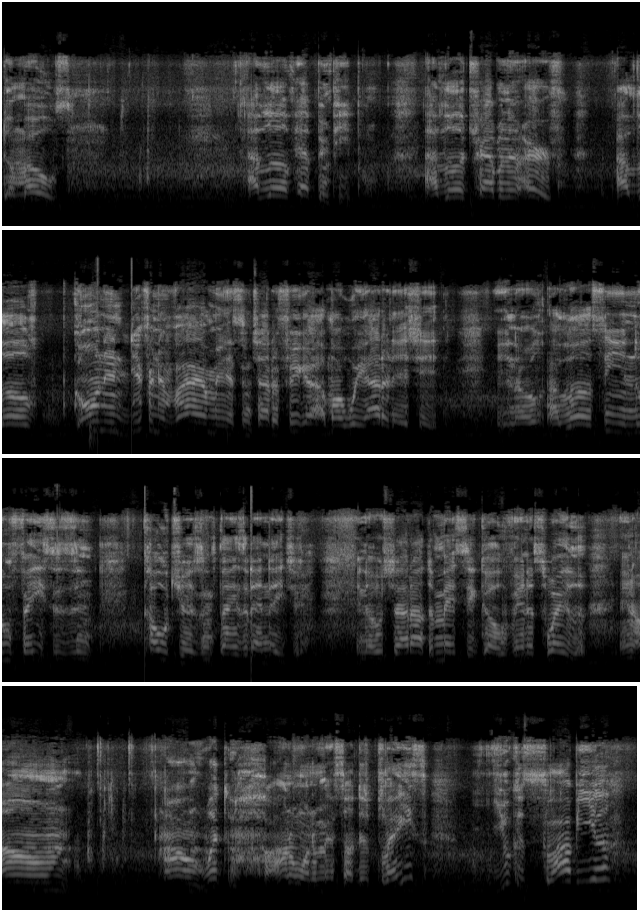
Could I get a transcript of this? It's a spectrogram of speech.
the most. I love helping people. I love traveling the earth. I love going in different environments and try to figure out my way out of that shit. You know, I love seeing new faces and cultures and things of that nature. You know, shout out to Mexico, Venezuela, and um, um, what? I don't want to mess up this place. Yugoslavia.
